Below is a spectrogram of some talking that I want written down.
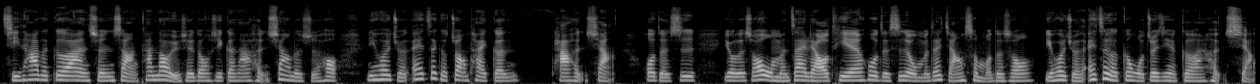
其他的个案身上看到有些东西跟它很像的时候，你会觉得，诶，这个状态跟它很像，或者是有的时候我们在聊天，或者是我们在讲什么的时候，也会觉得，诶，这个跟我最近的个案很像。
